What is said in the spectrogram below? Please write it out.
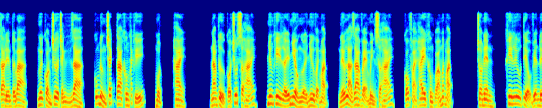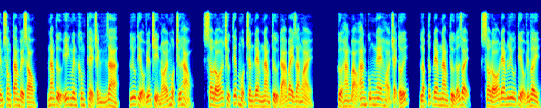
ta đếm tới ba ngươi còn chưa tránh ra, cũng đừng trách ta không khách khí, một, hai. Nam tử có chút sợ hãi, nhưng khi lấy nhiều người như vậy mặt, nếu là ra vẻ mình sợ hãi, có phải hay không quá mất mặt? Cho nên, khi lưu tiểu viễn đếm xong tam về sau, nam tử y nguyên không thể tránh ra, lưu tiểu viễn chỉ nói một chữ hảo, sau đó trực tiếp một chân đem nam tử đá bay ra ngoài. Cửa hàng bảo an cũng nghe hỏi chạy tới, lập tức đem nam tử đỡ dậy, sau đó đem lưu tiểu viễn vây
